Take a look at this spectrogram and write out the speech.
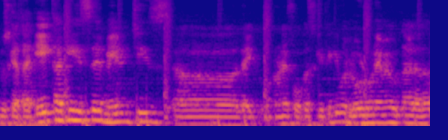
यूज़ किया था। एक था कि इससे मेन चीज़ लाइक उन्होंने फोकस की थी कि वो लोड होने में उतना ज़्यादा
